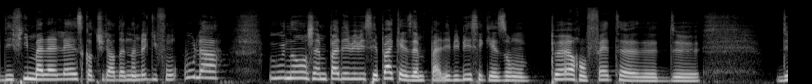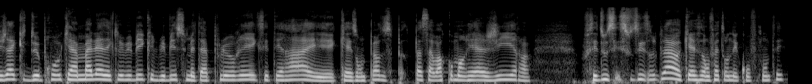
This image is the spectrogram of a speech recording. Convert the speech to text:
des filles mal à l'aise, quand tu leur donnes un mec, ils font Oula Ou non, j'aime pas les bébés. C'est pas qu'elles aiment pas les bébés, c'est qu'elles ont peur, en fait, euh, de. Déjà que de provoquer un malaise avec le bébé, que le bébé se mette à pleurer, etc. Et qu'elles ont peur de s- pas savoir comment réagir. C'est tous ces, trucs-là auxquels, en fait, on est confronté.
